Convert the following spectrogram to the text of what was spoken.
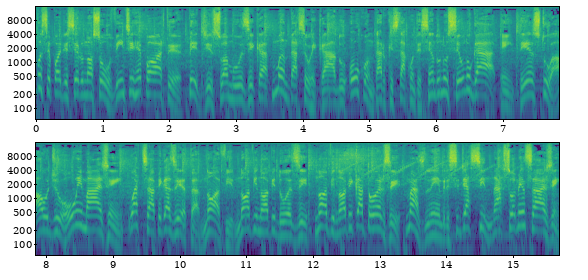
Você pode ser o nosso ouvinte e repórter, pedir sua música, mandar seu recado ou contar o que está acontecendo no seu lugar, em texto, áudio ou imagem. WhatsApp Gazeta 99912 9914. Mas lembre-se de assinar sua mensagem.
